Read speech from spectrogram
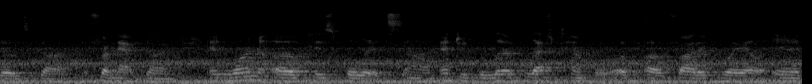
those gun, from that gun, and one of his bullets um, entered the le- left temple of, of Father Coyle and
